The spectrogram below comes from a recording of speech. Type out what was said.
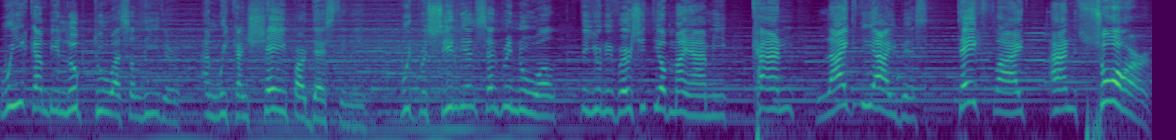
we can be looked to as a leader and we can shape our destiny. With resilience and renewal, the University of Miami can, like the ibis, take flight and soar.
